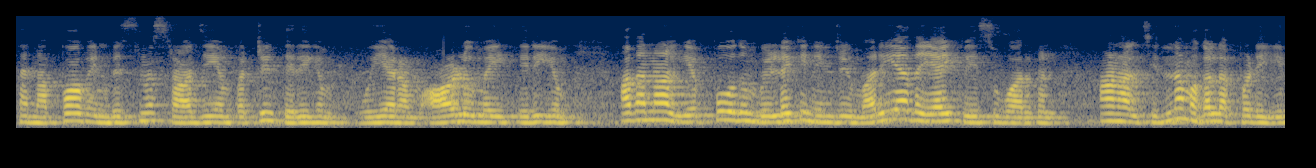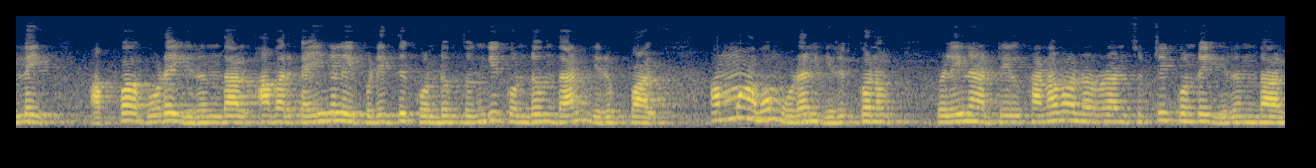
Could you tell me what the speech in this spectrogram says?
தன் அப்பாவின் பிஸ்னஸ் ராஜ்யம் பற்றி தெரியும். உயரம் ஆளுமை தெரியும். அதனால் எப்போதும் விலகி நின்று மரியாதையாய் பேசுவார்கள். ஆனால் சின்ன மகள் அப்படி இல்லை. அப்பா கூட இருந்தால் அவர் கைகளை பிடித்து கொண்டும் தொங்கிக் கொண்டும் தான் இருப்பாள். அம்மாவும் உடன் இருக்கணும். வெளிநாட்டில் கணவனுடன் சுற்றி கொண்டு இருந்தால்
